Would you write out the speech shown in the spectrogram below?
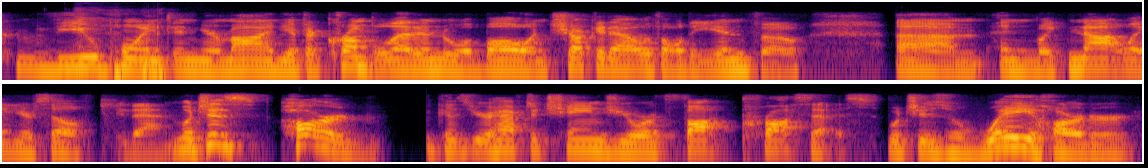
viewpoint in your mind. You have to crumple that into a ball and chuck it out with all the info, um, and like not let yourself do that, which is hard because you have to change your thought process, which is way harder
